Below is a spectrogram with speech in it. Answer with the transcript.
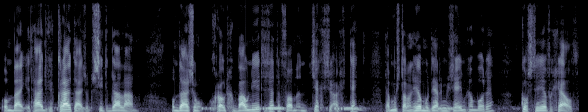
om bij het huidige Kruidhuis op de Citadellaan, om daar zo'n groot gebouw neer te zetten van een Tsjechische architect. Dat moest dan een heel modern museum gaan worden. Het kostte heel veel geld.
